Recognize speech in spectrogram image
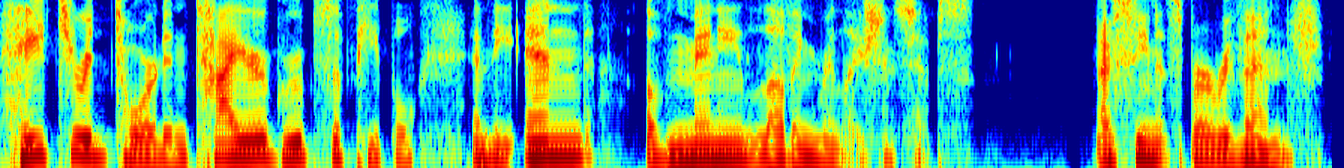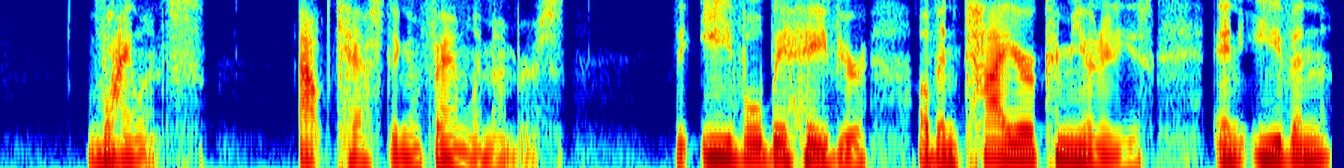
hatred toward entire groups of people, and the end of many loving relationships. I've seen it spur revenge, violence, outcasting of family members, the evil behavior of entire communities, and even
